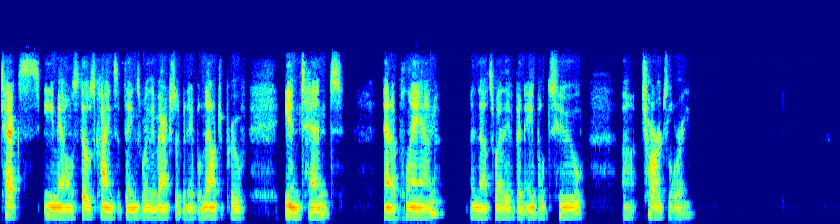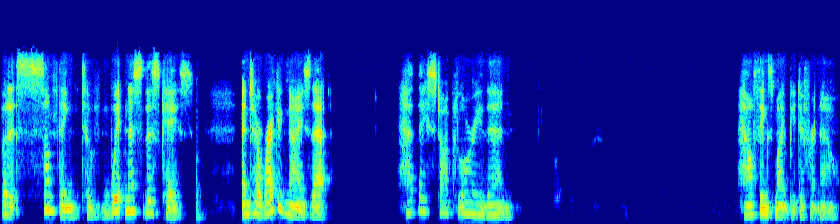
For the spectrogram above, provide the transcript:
texts, emails, those kinds of things where they've actually been able now to prove intent and a plan. And that's why they've been able to uh, charge Lori. But it's something to witness this case and to recognize that had they stopped Lori then, how things might be different now.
